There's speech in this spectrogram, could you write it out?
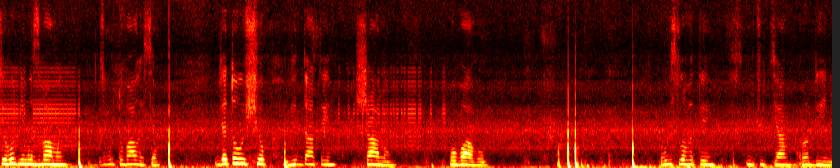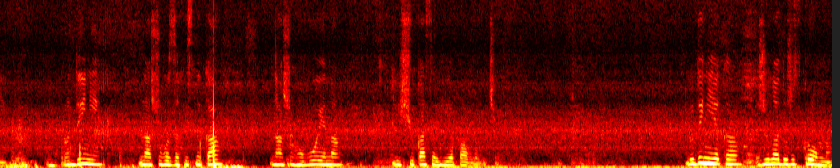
Сьогодні ми з вами згуртувалися для того, щоб віддати шану, повагу, висловити співчуття родині, родині нашого захисника, нашого воїна Ліщука Сергія Павловича. Людині, яка жила дуже скромно,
